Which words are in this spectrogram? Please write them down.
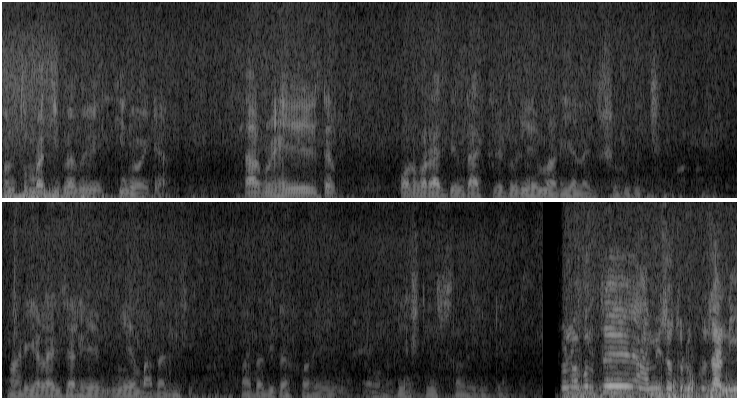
মানে তোমরা কীভাবে কিনো এটা? তারপরে হে এটার পরবার একদিন রাত্রে ধরে হে মারি হেলাই শুরু করছে। মারি হেলাই স্যার হে মেয়ে বাধা দিছে। বাধা দিবার পরে এমন কেস টেস চলে যেটা ঘটনা বলতে আমি যতটুকু জানি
